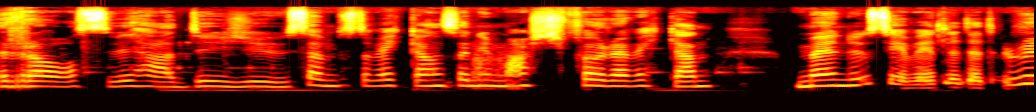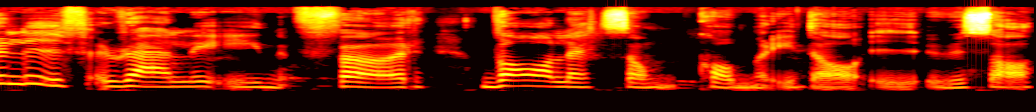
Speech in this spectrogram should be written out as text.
ras. Vi hade ju sämsta veckan sedan i mars förra veckan. Men nu ser vi ett litet relief rally inför valet som kommer idag i USA.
